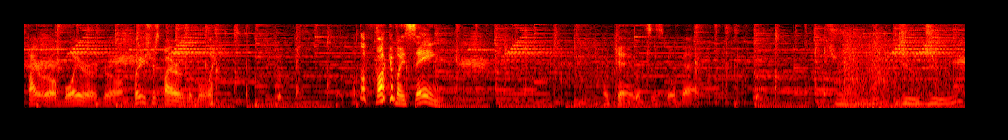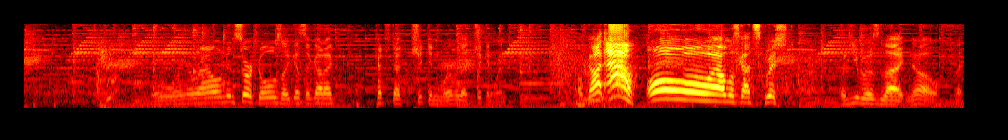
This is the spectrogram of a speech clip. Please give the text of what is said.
Spyro a boy or a girl? I'm pretty sure Spyro is a boy. fuck am I saying? Okay, let's just go back. Going around in circles. I guess I gotta catch that chicken wherever that chicken went. Oh god, ow! Oh, I almost got squished. But he was like, no. What?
